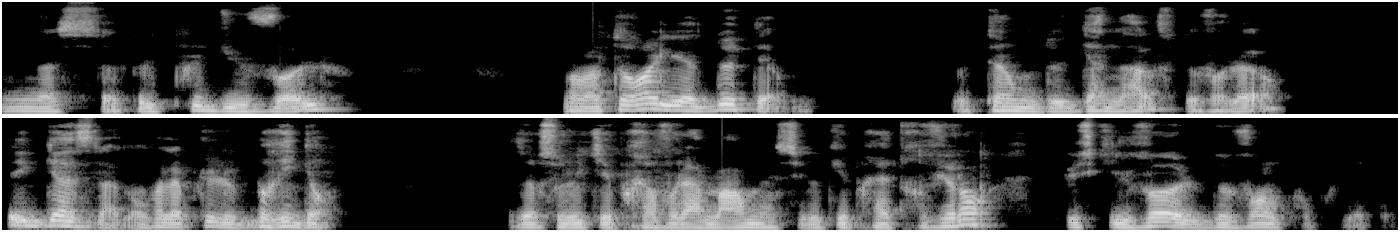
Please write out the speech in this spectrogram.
ne s'appelle plus du vol. Dans la Torah, il y a deux termes. Le terme de ganav, de voleur, et gazlan, on va l'appeler le brigand. C'est-à-dire celui qui est prêt à voler à marme, celui qui est prêt à être violent, puisqu'il vole devant le propriétaire.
